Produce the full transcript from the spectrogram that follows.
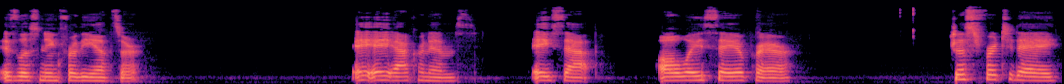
is listening for the answer. AA acronyms ASAP Always say a prayer. Just for today,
